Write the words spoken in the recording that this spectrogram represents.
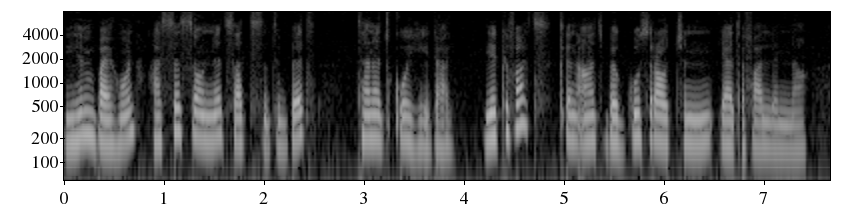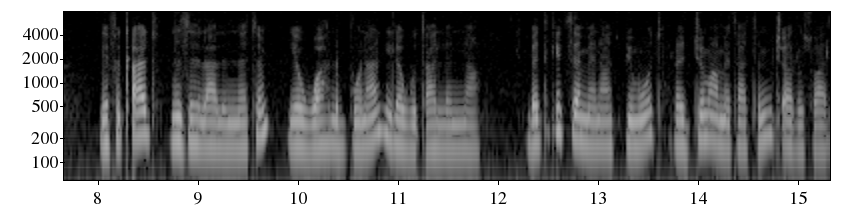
ይህም ባይሆን ሐሰት ሰውነት ሳትስትበት ተነጥቆ ይሄዳል። የክፋት ቅንአት በጎ ስራዎችን ያጠፋልና የፍቃድ ንዝህላልነትም የዋህ ልቦናን ይለውጣልና በጥቂት ዘመናት ቢሞት ረጅም አመታትን ጨርሷል።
